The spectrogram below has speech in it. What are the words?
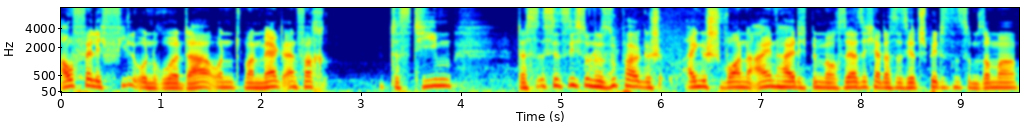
auffällig viel Unruhe da und man merkt einfach, das Team, das ist jetzt nicht so eine super eingeschworene Einheit. Ich bin mir auch sehr sicher, dass es jetzt spätestens im Sommer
